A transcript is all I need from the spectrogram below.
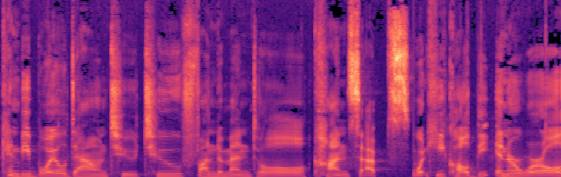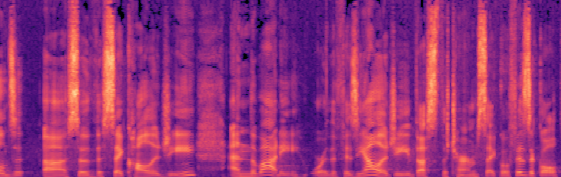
can be boiled down to two fundamental concepts what he called the inner world, uh, so the psychology, and the body, or the physiology, thus the term psychophysical.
